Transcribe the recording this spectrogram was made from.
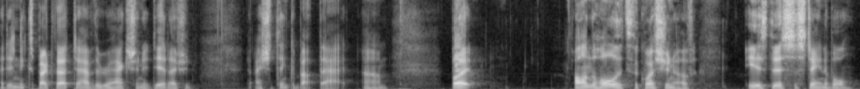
I didn't expect that to have the reaction it did. I should I should think about that. Um, but on the whole, it's the question of is this sustainable,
